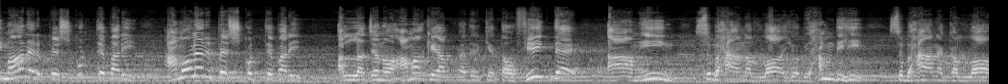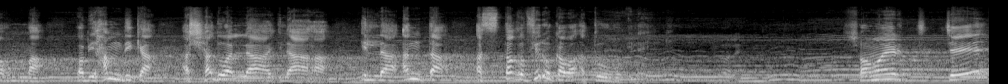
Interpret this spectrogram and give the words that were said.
ইমানের পেশ করতে পারি, আমলের পেশ করতে পারি, আল্লাহ যেন আমাকে আপনাদেরকে তৌফিক দেয়। আমিন। সুবহান আল্লাহ বিহামদিহি। সুবহানাক আল্লাহুম্মা ওয়া বিহামদিকা আশহাদু আল্লা ইলাহা ইল্লা আনতা আস্তাগফিরুকা ওয়া আতুবু ইলাইক। সময়ের চেয়ে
